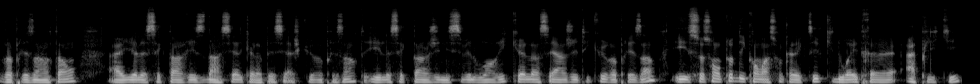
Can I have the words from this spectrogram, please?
représentons. Euh, il y a le secteur résidentiel que la PCHQ représente et le secteur génie civil voirie que la CRGTQ représente. Et ce sont toutes des conventions collectives qui doivent être appliquées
